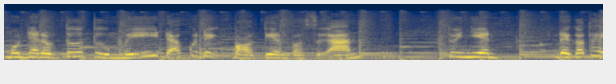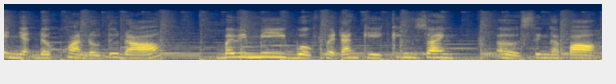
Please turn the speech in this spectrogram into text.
một nhà đầu tư từ Mỹ đã quyết định bỏ tiền vào dự án. Tuy nhiên, để có thể nhận được khoản đầu tư đó, BabyMe buộc phải đăng ký kinh doanh ở Singapore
